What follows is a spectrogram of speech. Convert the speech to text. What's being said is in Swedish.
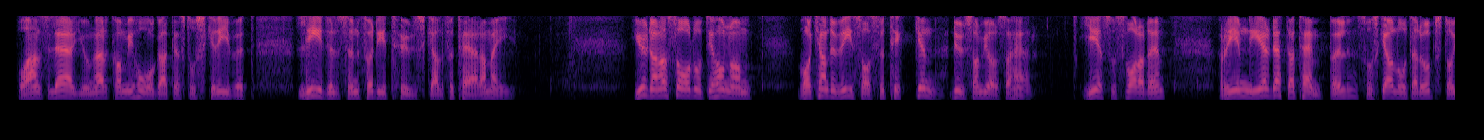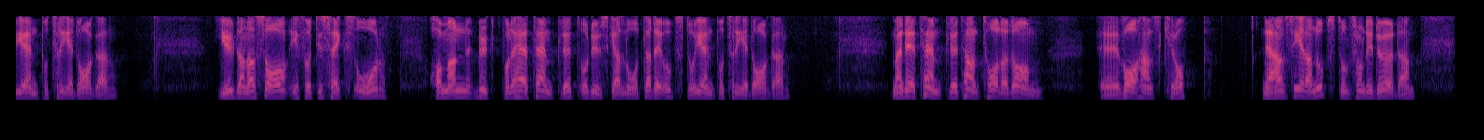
Och hans lärjungar kom ihåg att det stod skrivet, lidelsen för ditt hus skall förtära mig. Judarna sa då till honom, vad kan du visa oss för tecken, du som gör så här? Jesus svarade, riv ner detta tempel så ska jag låta det uppstå igen på tre dagar. Judarna sa i 46 år har man byggt på det här templet och du ska låta det uppstå igen på tre dagar. Men det templet han talade om eh, var hans kropp. När han sedan uppstod från de döda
